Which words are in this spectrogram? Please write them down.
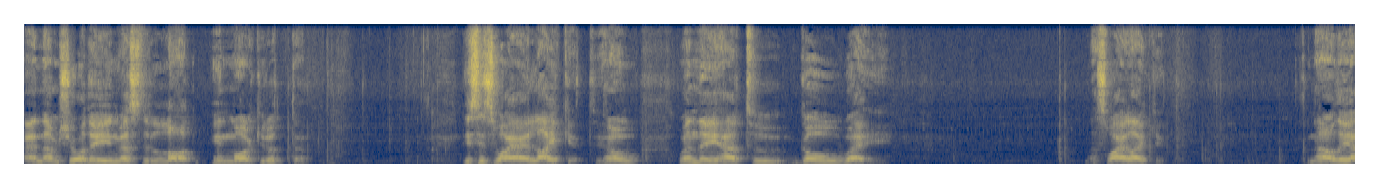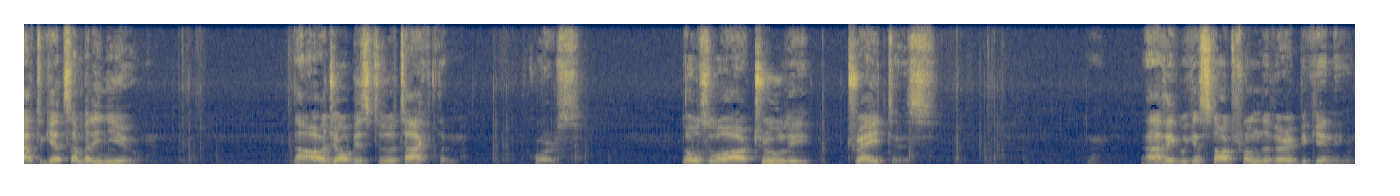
And I'm sure they invested a lot in Mark Rutte. This is why I like it, you know, when they have to go away. That's why I like it. Now they have to get somebody new. Now our job is to attack them, of course. Those who are truly traitors. I think we can start from the very beginning.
